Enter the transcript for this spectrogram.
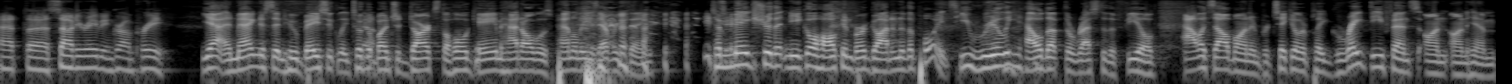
at the Saudi Arabian Grand Prix. Yeah, and Magnussen, who basically took Yeah. a bunch of darts the whole game, had all those penalties, everything, to did. make sure that Nico Hulkenberg got into the points. He really held up the rest of the field. Alex Albon, in particular, played great defense on on him.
